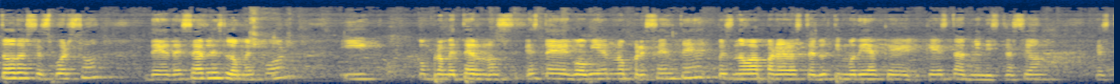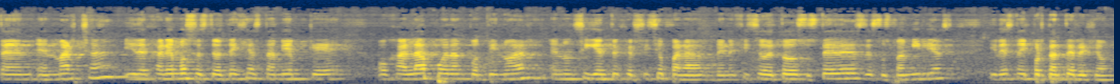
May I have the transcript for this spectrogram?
todo ese esfuerzo, de desearles lo mejor y comprometernos. Este gobierno presente pues no va a parar hasta el último día que, que esta administración está en, en marcha y dejaremos estrategias también que ojalá puedan continuar en un siguiente ejercicio para beneficio de todos ustedes, de sus familias y de esta importante región.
